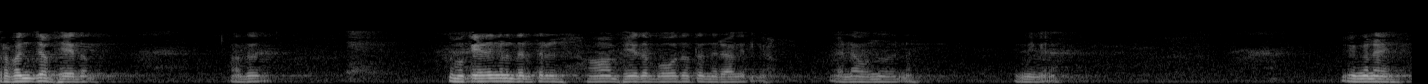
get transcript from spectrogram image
പ്രപഞ്ചഭേദം. അത് നമുക്ക് ഏതെങ്കിലും തരത്തിൽ ആ ഭേദബോധത്തെ നിരാകരിക്കാം. എല്ലാം ഒന്ന് തന്നെ. എന്നിങ്ങനെ. എങ്ങനെ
